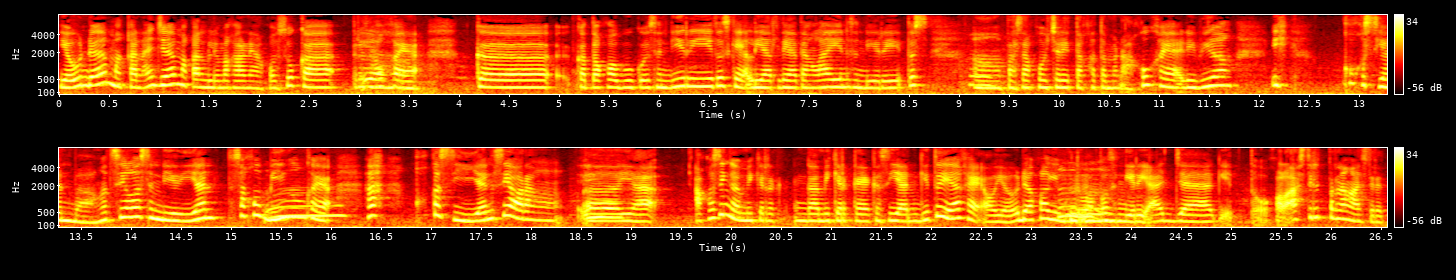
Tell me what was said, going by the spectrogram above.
ya udah makan aja, makan beli makanan yang aku suka. Terus Iya, aku kayak ke ke toko buku sendiri, terus kayak lihat-lihat yang lain sendiri. Terus eh, pas aku cerita ke teman aku kayak dibilang, "Ih, kok kesian banget sih lo sendirian?" Terus aku bingung kayak, "Hah, kok kesian sih orang eh, ya aku sih nggak mikir nggak mikir kayak kesian gitu ya kayak oh ya udah aku lagi butuh waktu sendiri aja gitu. Kalau Astrid pernah nggak Astrid?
